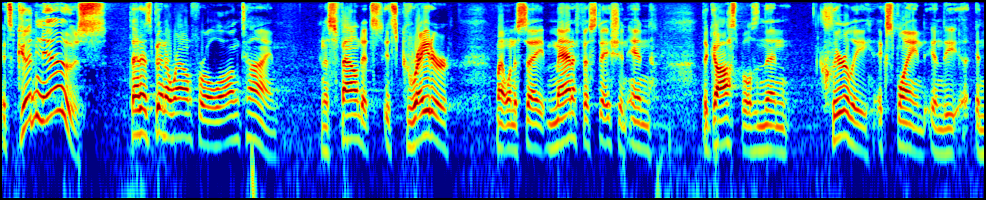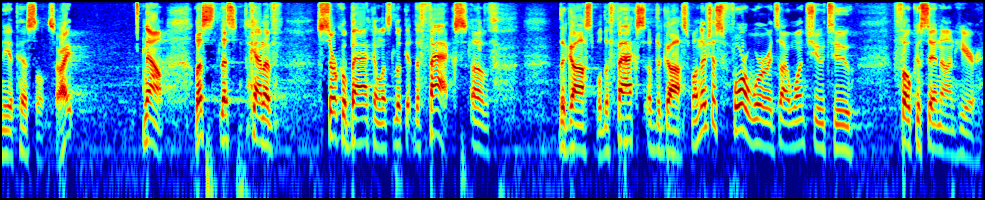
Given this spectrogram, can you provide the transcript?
It's good news that has been around for a long time and has found its, its greater, might want to say, manifestation in the Gospels and then clearly explained in the, in the epistles. All right? Now, let's, let's kind of circle back and let's look at the facts of the gospel, the facts of the gospel. And there's just four words I want you to focus in on here.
